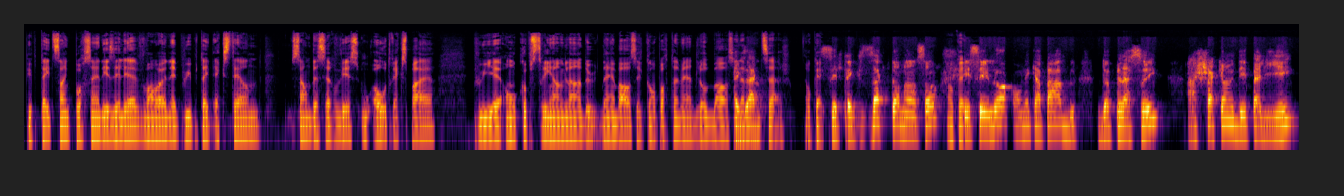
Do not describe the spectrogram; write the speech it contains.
Puis peut-être 5% des élèves vont avoir un appui peut-être externe, centre de service ou autre expert. Puis euh, on coupe ce triangle en deux. D'un bord, c'est le comportement, de l'autre bord, c'est l'apprentissage. C'est exactement ça. Et c'est là qu'on est capable de placer à chacun des paliers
